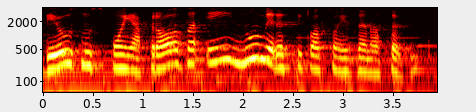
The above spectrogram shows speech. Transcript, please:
Deus nos põe à prova em inúmeras situações da nossa vida.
